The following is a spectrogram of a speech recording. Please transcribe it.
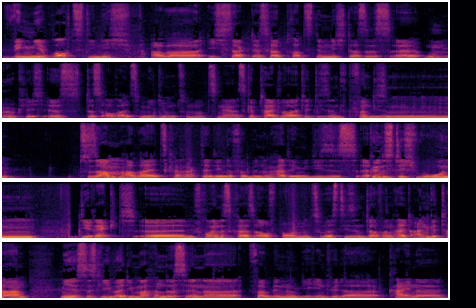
Wegen mir braucht es die nicht, aber ich sage deshalb trotzdem nicht, dass es äh, unmöglich ist, das auch als Medium zu nutzen. Ja. Es gibt halt Leute, die sind von diesem Zusammenarbeitscharakter, den eine Verbindung hat, irgendwie dieses äh, günstig Wohnen, direkt äh, einen Freundeskreis aufbauen und sowas, die sind davon halt angetan. Mir ist es lieber, die machen das in einer Verbindung, die entweder keine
